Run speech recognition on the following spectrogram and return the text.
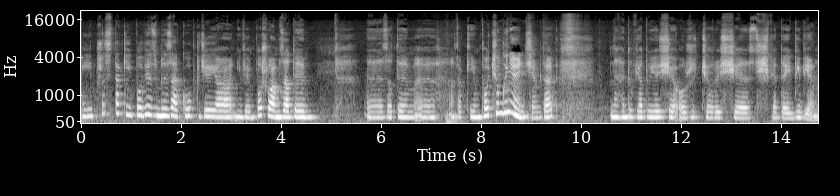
i przez taki powiedzmy zakup, gdzie ja nie wiem, poszłam za tym e, za tym e, takim pociągnięciem, tak? E, Dowiaduję się o życiorysie świętej Bibian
